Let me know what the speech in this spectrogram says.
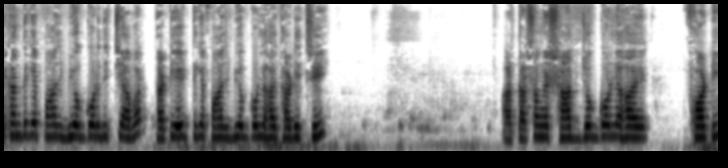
এখান থেকে পাঁচ বিয়োগ করে দিচ্ছি আবার থার্টি এইট থেকে পাঁচ বিয়োগ করলে হয় থার্টি থ্রি আর তার সঙ্গে সাত যোগ করলে হয় ফর্টি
